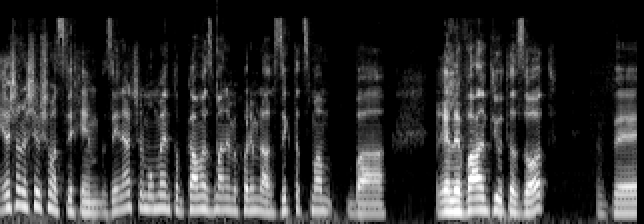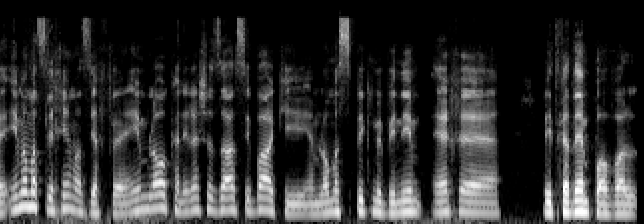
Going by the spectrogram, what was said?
יש אנשים שמצליחים, זה עניין של מומנטום, כמה זמן הם יכולים להחזיק את עצמם ברלוונטיות הזאת, ואם הם מצליחים אז יפה, אם לא, כנראה שזו הסיבה, כי הם לא מספיק מבינים איך uh, להתקדם פה, אבל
